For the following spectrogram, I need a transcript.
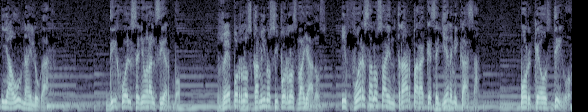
y aún hay lugar. Dijo el Señor al siervo, Ve por los caminos y por los vallados, y fuérzalos a entrar para que se llene mi casa. Porque os digo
